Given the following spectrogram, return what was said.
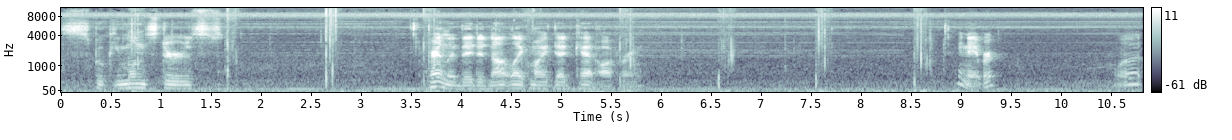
Spooky monsters. Apparently they did not like my dead cat offering. Hey neighbor. What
